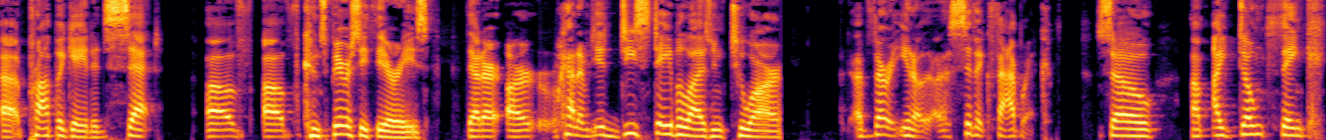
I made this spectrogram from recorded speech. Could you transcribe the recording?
uh, propagated set of of conspiracy theories that are, are kind of destabilizing to our a very, you know, civic fabric. So um, I don't think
